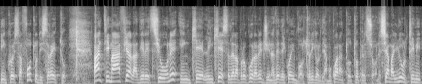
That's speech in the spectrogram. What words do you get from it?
in questa foto distretto antimafia la direzione l'inchiesta della Procura Regina Regina vede coinvolto, ricordiamo, 48 persone. Siamo agli ultimi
